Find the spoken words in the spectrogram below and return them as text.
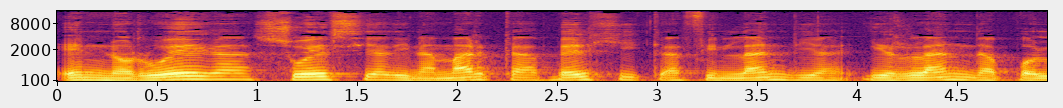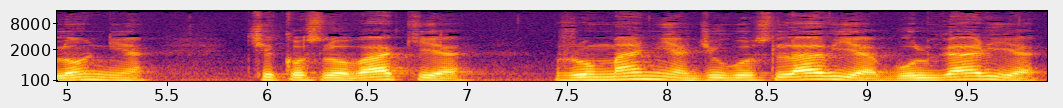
en Noruega, Suecia, Dinamarca, Bélgica, Finlandia, Irlanda, Polonia, Checoslovaquia, Rumania, Yugoslavia, Bulgaria,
